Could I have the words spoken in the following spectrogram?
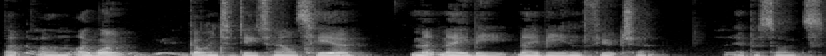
But um, I won't go into details here. Maybe, maybe in future episodes.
